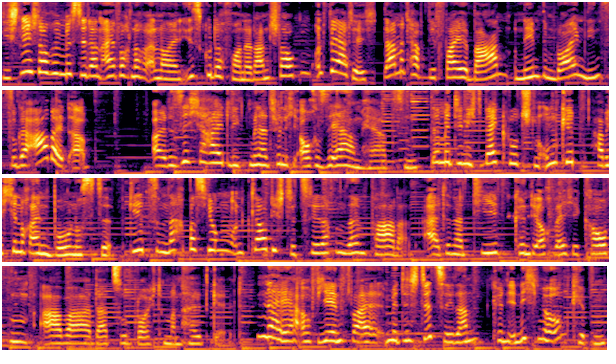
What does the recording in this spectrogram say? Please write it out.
Die Schneeschaufel müsst ihr dann einfach noch an euren E-Scooter vorne ranstauben und fertig. Damit habt ihr freie Bahn und nehmt dem Räumdienst sogar Arbeit ab. Eure Sicherheit liegt mir natürlich auch sehr am Herzen. Damit ihr nicht wegrutscht und umkippt, habe ich hier noch einen Bonustipp. Geht zum Nachbarsjungen und klaut die Stützräder von seinem Fahrrad. Alternativ könnt ihr auch welche kaufen, aber dazu bräuchte man halt Geld. Naja, auf jeden Fall, mit den Stützrädern könnt ihr nicht mehr umkippen.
